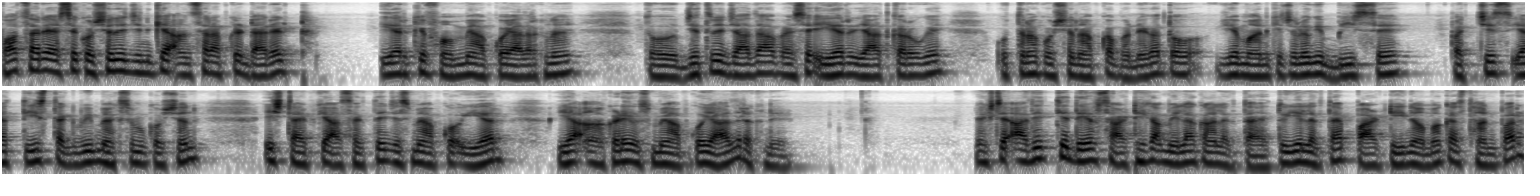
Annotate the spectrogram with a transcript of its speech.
बहुत सारे ऐसे क्वेश्चन हैं जिनके आंसर आपके डायरेक्ट ईयर के फॉर्म में आपको याद रखना है। तो जितने ज़्यादा आप ऐसे ईयर याद करोगे उतना क्वेश्चन आपका बनेगा तो ये मान के चलो कि बीस से पच्चीस या तीस तक भी मैक्सिमम क्वेश्चन इस टाइप के आ सकते हैं, जिसमें आपको ईयर या आंकड़े उसमें आपको याद रखने हैं। नेक्स्ट है, आदित्य देव साठी का मेला कहाँ लगता है? तो ये लगता है पार्टी नामक स्थान पर,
